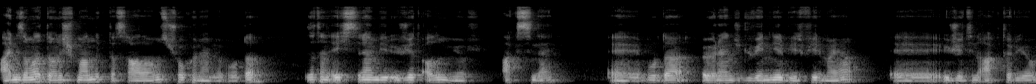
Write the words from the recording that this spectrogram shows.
aynı zamanda danışmanlık da sağlamamız çok önemli burada. Zaten ekstrem bir ücret alınmıyor. Aksine e, burada öğrenci güvenilir bir firmaya e, ücretini aktarıyor.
